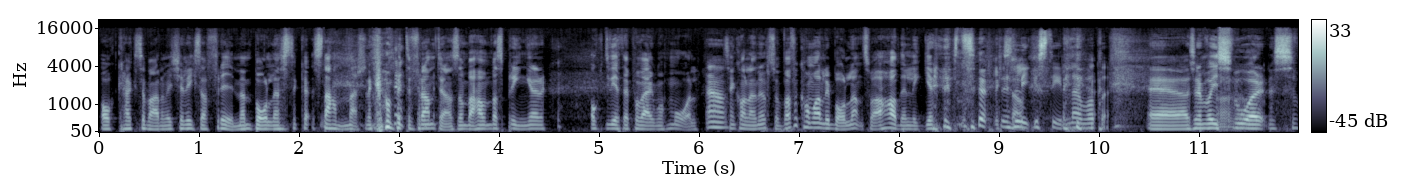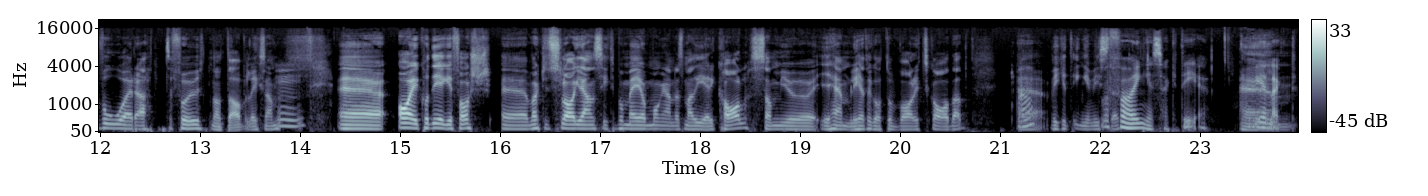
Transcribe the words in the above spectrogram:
och Haksabanovic är liksom fri, men bollen st- stannar, så den kommer inte fram till honom, så bara, han bara springer och du vet är på väg mot mål. Ja. Sen kollar han upp så, varför kom aldrig bollen? Så, jaha, den ligger ute. Den liksom. ligger still där borta. eh, så den var ju svår, svår att få ut något av liksom. Mm. Eh, AIK Degerfors, eh, vart ett slag i ansiktet på mig och många andra som hade Erik Karl, som ju i hemlighet har gått och varit skadad, Ja. eh, vilket ingen visste. Varför har ingen sagt det? Ehm, elakt.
